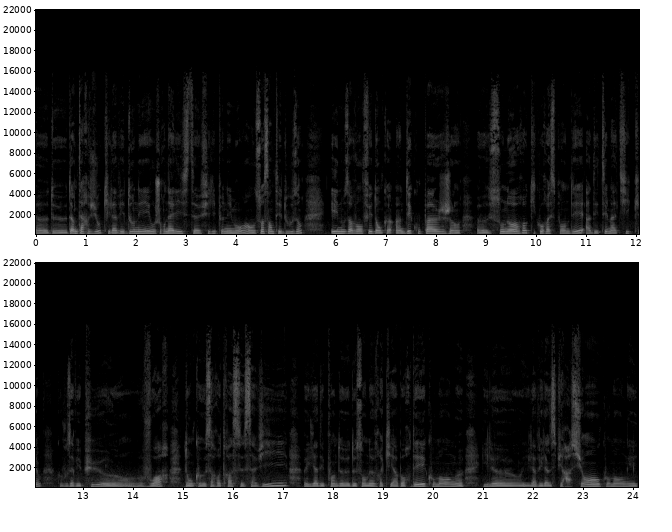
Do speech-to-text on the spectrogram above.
euh, d'interviews qu'il avait donné au journaliste Philippe Nemo en 72, et nous avons fait donc un découpage euh, sonore qui correspondait à des thématiques que vous avez pu euh, voir. Donc euh, ça retrace sa vie, il y a des points de, son œuvre qui est abordé, comment il, avait l'inspiration, comment il,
